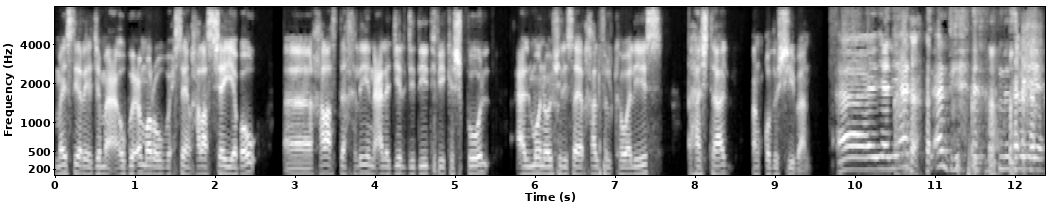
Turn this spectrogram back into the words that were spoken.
ما يصير يا جماعة أبو عمر وأبو حسين خلاص شيبوا خلاص داخلين على جيل جديد في كشكول. علمونا وش اللي صاير خلف الكواليس. هاشتاج أنقذوا الشيبان. آه يعني انت أنت بالنسبة لي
